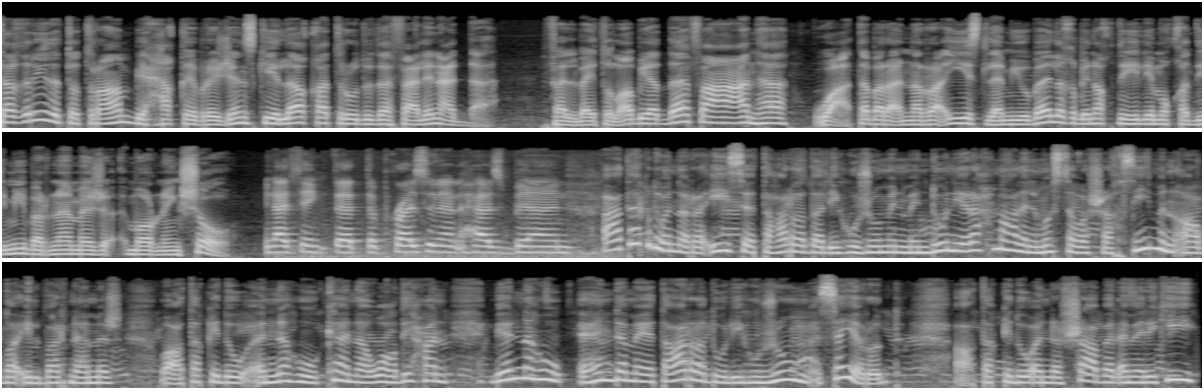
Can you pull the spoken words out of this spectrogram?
تغريدة ترامب بحق بريجينسكي لاقت ردود فعل عدة فالبيت الأبيض دافع عنها واعتبر أن الرئيس لم يبالغ بنقده لمقدمي برنامج مورنينج شو أعتقد أن الرئيس تعرض لهجوم من دون رحمة على المستوى الشخصي من أعضاء البرنامج وأعتقد أنه كان واضحا بأنه عندما يتعرض لهجوم سيرد. أعتقد أن الشعب الأمريكي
